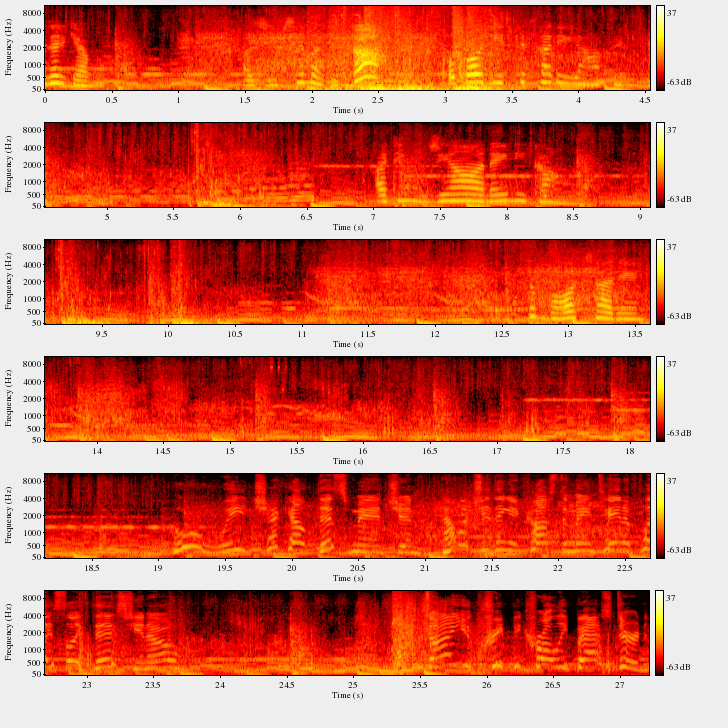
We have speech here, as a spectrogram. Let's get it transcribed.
इधर क्या वो अजीब सी बात है ओ गॉड ये इतने सारे यहाँ पे आई थिंक मुझे यहाँ आना ही नहीं था तो बहुत सारे हैं Ooh, we check out this mansion. How much do you think it costs to maintain a place like this, you know? Die, you creepy crawly bastard!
